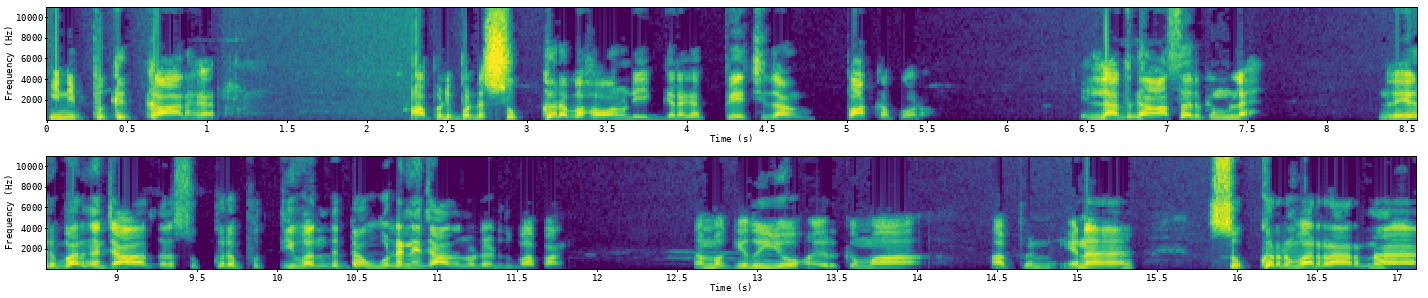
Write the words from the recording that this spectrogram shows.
இனிப்புக்கு காரகர். அப்படிப்பட்ட சுக்கிர பகவானுடைய கிரக பேச்சு தான் பார்க்க போறோம். எல்லாத்துக்கும் ஆசை இருக்கும்ல. நிறைய பேர் பாருங்க ஜாதகத்துல சுக்கிர புத்தி வந்துட்டா உடனே ஜாதனோட எடுத்து பார்ப்பாங்க. நமக்கு எதுவும் யோகம் இருக்குமா? அப்படின்னு. ஏன்னா சுக்கரன் வர்றாருன்னா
